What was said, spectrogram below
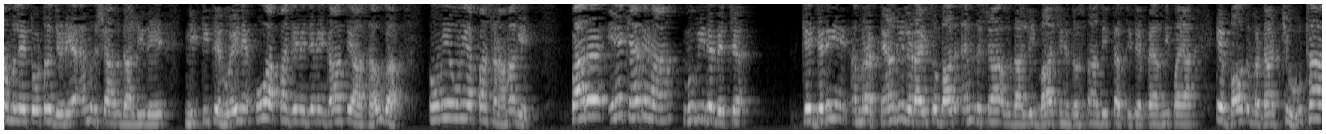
ਹਮਲੇ ਟੋਟਲ ਜਿਹੜੇ ਆ ਅਹਿਮਦ ਸ਼ਾਹ ਅਬਦਾਲੀ ਦੇ ਨੀਤੀ ਤੇ ਹੋਏ ਨੇ, ਉਹ ਆਪਾਂ ਜਿਵੇਂ ਜਿਵੇਂ ਗਾਂ ਇਤਿਹਾਸ ਆਊਗਾ, ਉਵੇਂ ਉਵੇਂ ਆਪਾਂ ਸੁਣਾਵਾਂਗੇ। ਪਰ ਇਹ ਕਹਿ ਦੇਣਾ ਮੂਵੀ ਦੇ ਵਿੱਚ ਕਿ ਜਿਹੜੀ ਅਮਰਟਿਆਂ ਦੀ ਲੜਾਈ ਤੋਂ ਬਾਅਦ ਅਹਿਮਦ ਸ਼ਾਹ ਅਬਦਾਲੀ ਬਾਅਦ ਚ ਹਿੰਦੁਸਤਾਨ ਦੀ ਧਰਤੀ ਤੇ ਪੈਰ ਨਹੀਂ ਪਾਇਆ, ਇਹ ਬਹੁਤ ਵੱਡਾ ਝੂਠ ਆ।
